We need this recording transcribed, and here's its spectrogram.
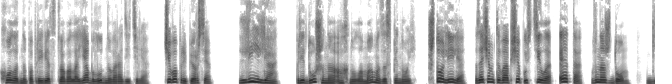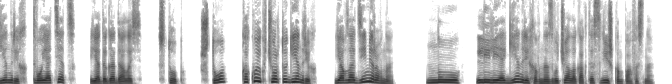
холодно поприветствовала я блудного родителя. Чего приперся? Лиля, придушенно ахнула мама за спиной. Что, Лиля? Зачем ты вообще пустила это в наш дом? Генрих, твой отец. Я догадалась. Стоп. Что? Какой к черту Генрих? Я Владимировна. Ну, Лилия Генриховна звучала как-то слишком пафосно,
